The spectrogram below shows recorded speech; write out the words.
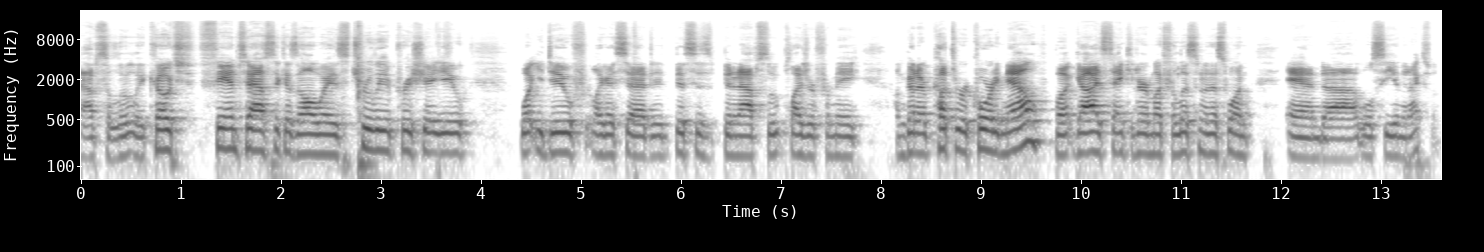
Absolutely. Coach, fantastic as always. Truly appreciate you, what you do. Like I said, it, this has been an absolute pleasure for me. I'm going to cut the recording now, but guys, thank you very much for listening to this one, and uh, we'll see you in the next one.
